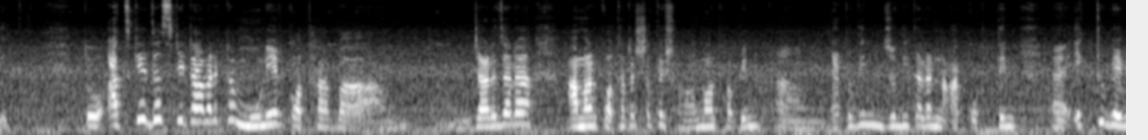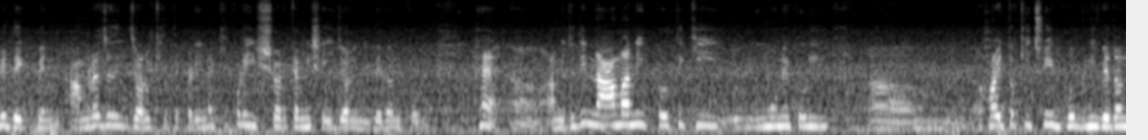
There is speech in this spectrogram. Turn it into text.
দেখতে। তো আজকে জাস্ট এটা আমার একটা মনের কথা বা যারা যারা আমার কথাটার সাথে সহমত হবেন এতদিন যদি তারা না করতেন একটু ভেবে দেখবেন, আমরা যদি জল খেতে পারি না, কি করে ঈশ্বরকে আমি সেই জল নিবেদন করি? হ্যাঁ আমি যদি না মানি প্রতীকী মনে করি হয়তো কিছুই ভোগ নিবেদন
